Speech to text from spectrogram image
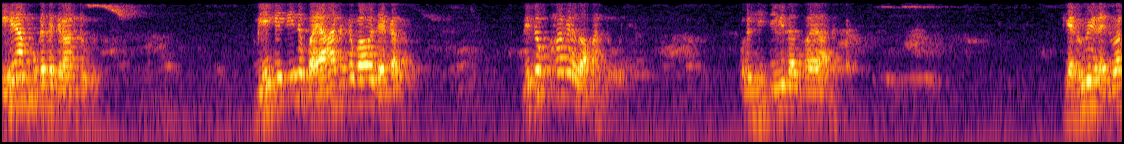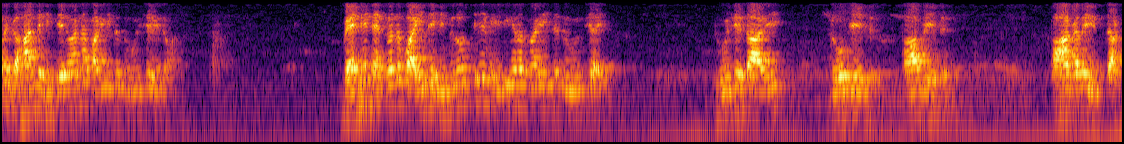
එහෙනම් මොකද කරන්න ඕනේ? මේකේ තියෙන භයානක බව දැකලා මේක පහකට දාන්න ඕනේ. ඔය හිතවිලත් භයානකයි. ගැහුවේ නැතුවට ගහන්න හිතෙනවා නම් මගේ හිත දූෂ්‍ය වෙනවා. බැන්නේ නැතුවට වයිද හිතුනොත් එහෙම මේටි කරත් මගේ හිත දූෂ්‍යයි. දූෂ්‍යතාවී ලෝකේද පාපේද පහකල ඉස්සක්.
